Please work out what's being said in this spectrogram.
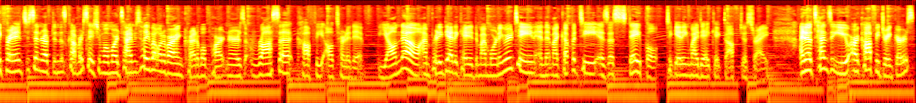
Hey, friends, just interrupting this conversation one more time to tell you about one of our incredible partners, Rasa Coffee Alternative. Y'all know I'm pretty dedicated to my morning routine and that my cup of tea is a staple to getting my day kicked off just right. I know tons of you are coffee drinkers,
